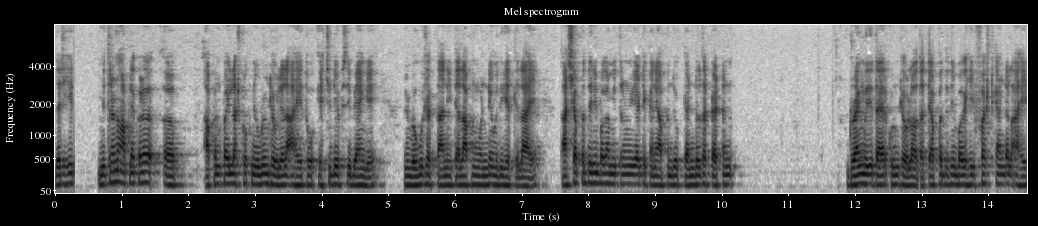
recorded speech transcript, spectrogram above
जर हे मित्रांनो आपल्याकडं आपण पहिला स्टॉक निवडून ठेवलेला आहे तो H D F C bank आहे. तुम्ही बघू शकता आणि त्याला आपण वन डेमध्ये घेतलेला आहे. तर अशा पद्धतीने बघा मित्रांनो या ठिकाणी आपण जो कॅन्डलचा पॅटर्न ड्रॉइंगमध्ये तयार करून ठेवला होता त्या पद्धतीने बघा ही फर्स्ट कॅन्डल आहे.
